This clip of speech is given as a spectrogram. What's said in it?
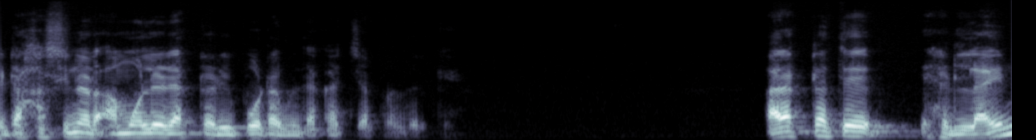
এটা হাসিনার আমলের একটা রিপোর্ট আমি দেখাচ্ছি আপনাদেরকে। আর একটাতে হেডলাইন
